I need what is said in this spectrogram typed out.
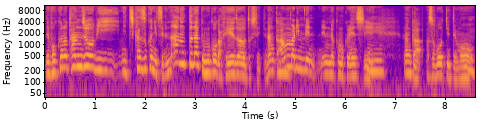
で僕の誕生日に近づくにつれなんとなく向こうがフェードアウトしていってなんかあんまりめ連絡もくれんし、へえなんか遊ぼうって言っても、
